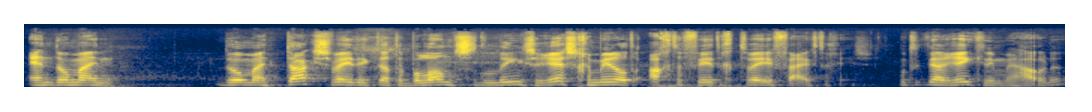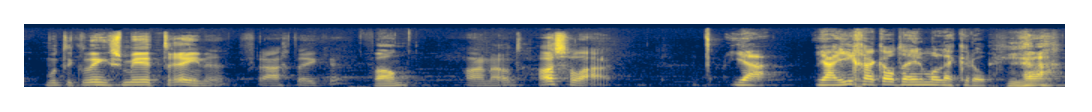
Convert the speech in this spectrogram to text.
En door mijn, door mijn tax weet ik dat de balans links-rechts gemiddeld 48-52 is. Moet ik daar rekening mee houden? Moet ik links meer trainen? Vraagteken. Van? Arnoud Hasselaar. ja, ja, hier ga ik altijd helemaal lekker op. Ja.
